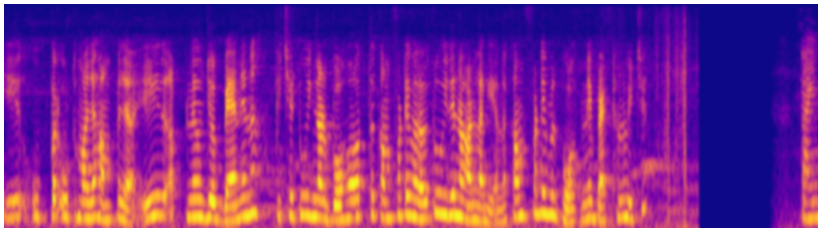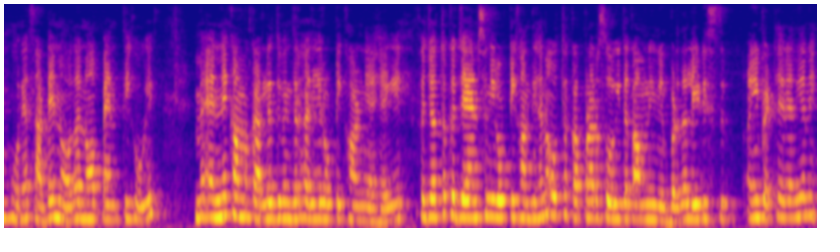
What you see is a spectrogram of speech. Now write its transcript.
ਇਹ ਉੱਪਰ ਉਠਮਾ ਜਿਹਾ ਹੰਪ ਜਾ ਇਹ ਆਪਣੇ ਜੋ ਬਹਿਨੇ ਨਾ ਪਿੱਛੇ ਟੂਈ ਨਾਲ ਬਹੁਤ ਕੰਫਰਟੇਬਲ ਹੈ ਟੂਈ ਦੇ ਨਾਲ ਲੱਗ ਜਾਂਦਾ। ਕੰਫਰਟੇਬਲ ਬਹੁਤ ਨੇ ਬੈਠਣ ਵਿੱਚ। ਟਾਈਮ ਹੋ ਰਿਹਾ 9:30 ਦਾ 9:35 ਹੋ ਗਏ। ਮੈਂ ਇੰਨੇ ਕੰਮ ਕਰ ਲਏ, ਦਵਿੰਦਰ ਹਜੇ ਰੋਟੀ ਖਾਣ ਨਹੀਂ ਆਏ ਹੈਗੇ। ਫਿਰ ਜਦ ਤੱਕ ਜੈਂਟਸ ਨਹੀਂ ਰੋਟੀ ਖਾਂਦੀ ਹੈ ਨਾ, ਉਦੋਂ ਤੱਕ ਆਪਣਾ ਰਸੋਈ ਦਾ ਕੰਮ ਨਹੀਂ ਨਿਬੜਦਾ। ਲੇਡੀਜ਼ ਐਂ ਬੈਠੇ ਰਹਿੰਦੀਆਂ ਨੇ।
